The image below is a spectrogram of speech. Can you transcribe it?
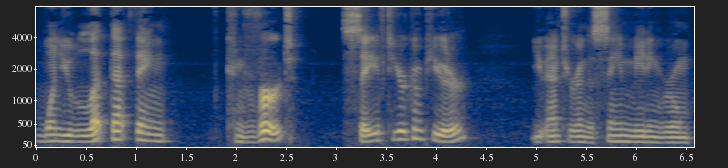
when you let that thing convert, save to your computer, you enter in the same meeting room.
